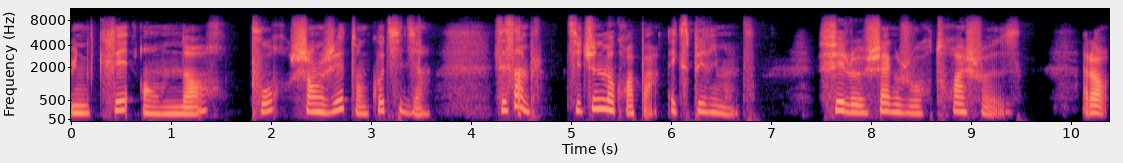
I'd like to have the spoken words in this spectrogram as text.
une clé en or pour changer ton quotidien. C'est simple. Si tu ne me crois pas, expérimente. Fais-le chaque jour, trois choses. Alors,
